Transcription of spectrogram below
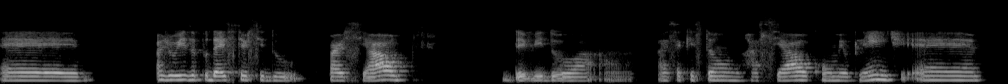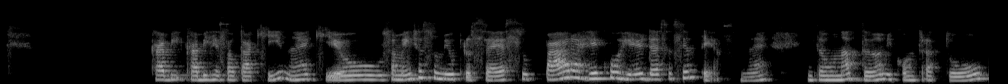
é, a juíza pudesse ter sido parcial devido a, a, essa questão racial com o meu cliente, é, cabe, cabe ressaltar aqui né, que eu somente assumi o processo para recorrer dessa sentença. Né? Então, o Natan me contratou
